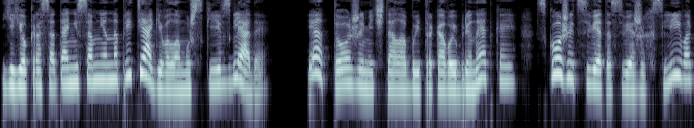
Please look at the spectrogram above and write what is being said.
Ее красота, несомненно, притягивала мужские взгляды. Я тоже мечтала быть роковой брюнеткой, с кожей цвета свежих сливок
